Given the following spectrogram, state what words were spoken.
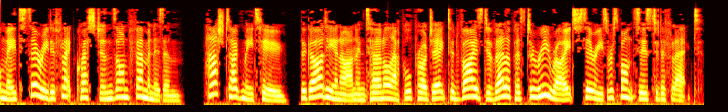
made Siri deflect questions on feminism. Hashtag MeToo. The Guardian An internal Apple project advised developers to rewrite Siri's responses to deflect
